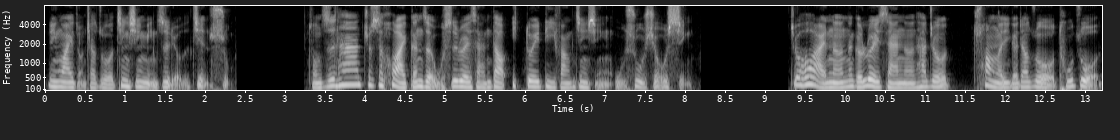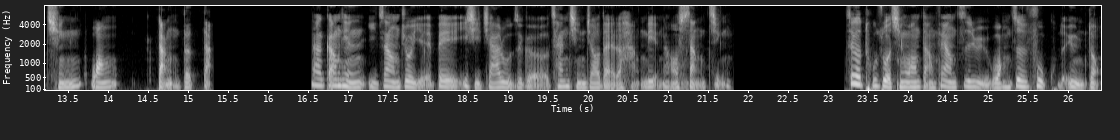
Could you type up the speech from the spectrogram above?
另外一种叫做静心明治流的剑术。总之，他就是后来跟着武士瑞山到一堆地方进行武术修行。就后来呢，那个瑞山呢，他就。创了一个叫做土佐秦王党的党，那冈田以藏就也被一起加入这个参勤交代的行列，然后上京。这个土佐秦王党非常致力于王政复古的运动，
